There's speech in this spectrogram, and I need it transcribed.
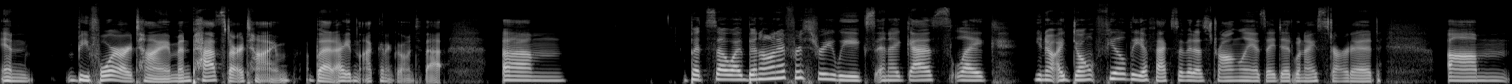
and before our time and past our time, but I'm not going to go into that. Um, but so I've been on it for three weeks, and I guess like, you know, I don't feel the effects of it as strongly as I did when I started. Um,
